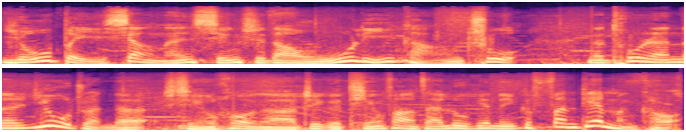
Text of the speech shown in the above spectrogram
由北向南行驶到五里岗处，那突然呢右转的时候呢，这个停放在路边的一个饭店门口，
